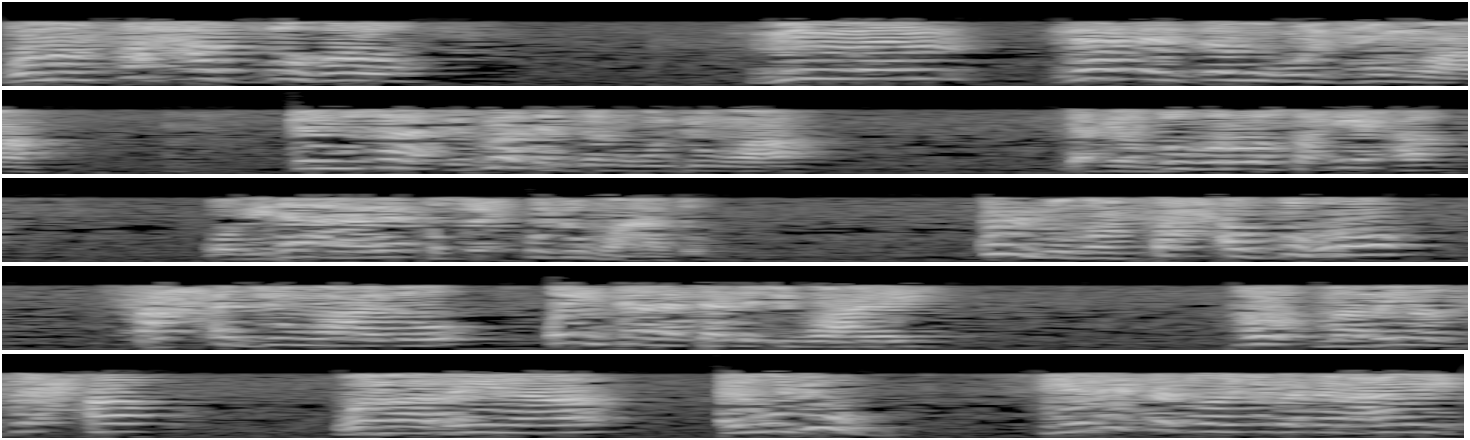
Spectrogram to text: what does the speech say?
ومن صحت ظهره ممن لا تلزمه الجمعة. كالمسافر ما تلزمه الجمعة. لكن ظهره صحيحة. وبناء عليه تصح جمعته. كل من صح الظهر صحت جمعته وإن كانت لا تجب عليه. فرق ما بين الصحة وما بين الوجوب. هي ليست واجبة عليه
